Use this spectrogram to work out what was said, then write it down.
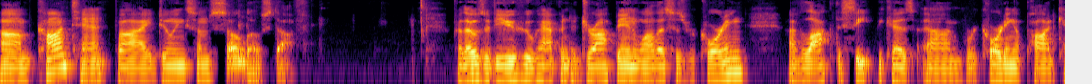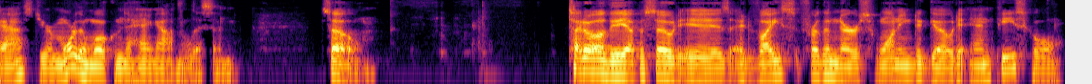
um, content by doing some solo stuff. For those of you who happen to drop in while this is recording, I've locked the seat because I'm recording a podcast. You're more than welcome to hang out and listen. So, Title of the episode is Advice for the Nurse Wanting to Go to NP School.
